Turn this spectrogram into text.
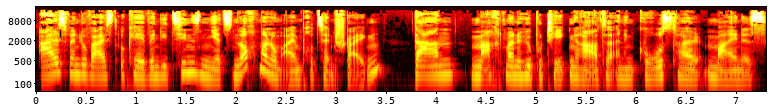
als wenn du weißt, okay, wenn die Zinsen jetzt nochmal um ein Prozent steigen, dann macht meine Hypothekenrate einen Großteil meines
